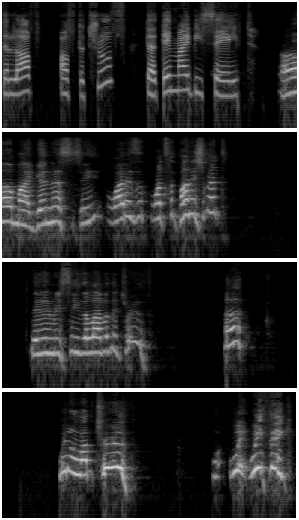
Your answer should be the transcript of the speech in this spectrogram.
the love of the truth, that they might be saved. Oh my goodness. See, what is it? What's the punishment? They didn't receive the love of the truth. Huh? We don't love truth. We, we think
